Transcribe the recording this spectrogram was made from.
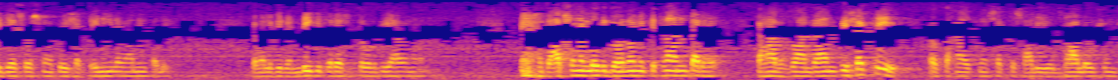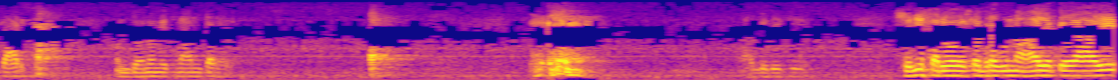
कि जैसे उसमें कोई शक्ति नहीं लगानी पड़ी। कमल की डंडी की तरह से तोड़ दिया उन्होंने। आप समझ लो कि दोनों में कितना अंतर है। कहा, भगवान राम की शक्ति और कहा, इतने शक्तिशाली योद्धा लोग संसार के उन दोनों में इतना अंतर है। आगे देखिए। सुनी सरोस रघुनायक आए।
